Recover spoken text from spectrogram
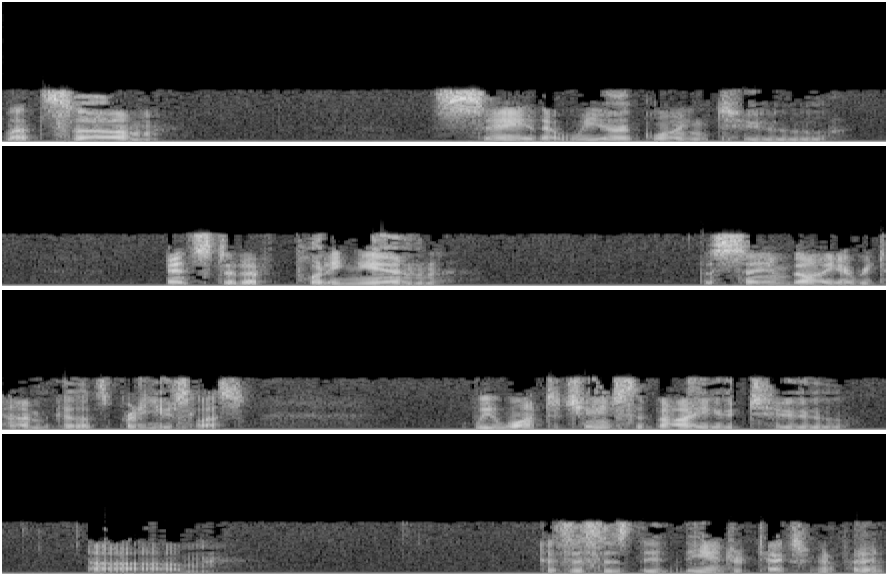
Let's um, say that we are going to, instead of putting in the same value every time, because that's pretty useless, we want to change the value to, because this is the, the entered text we're going to put in.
